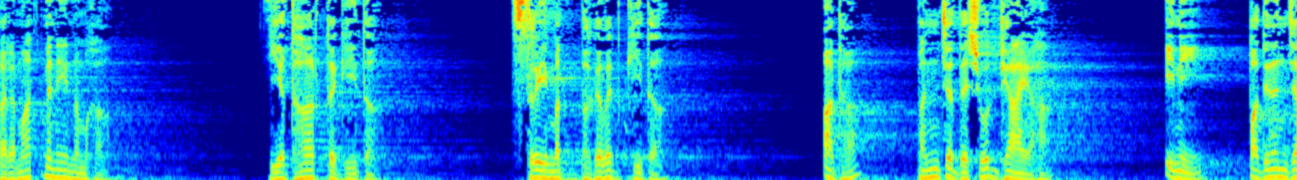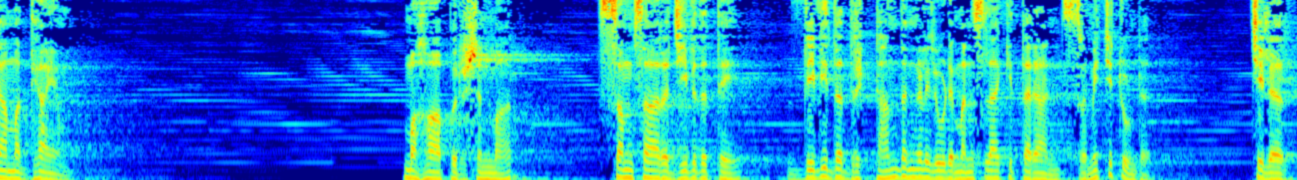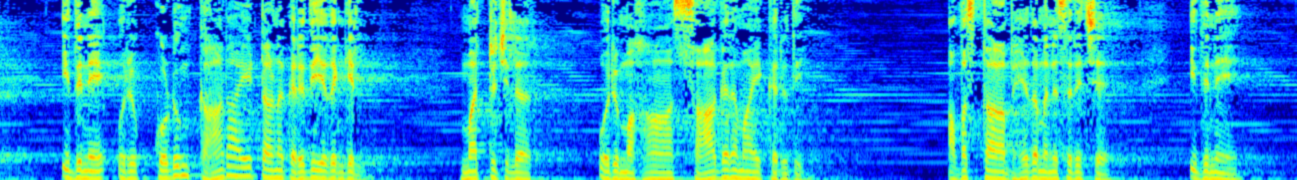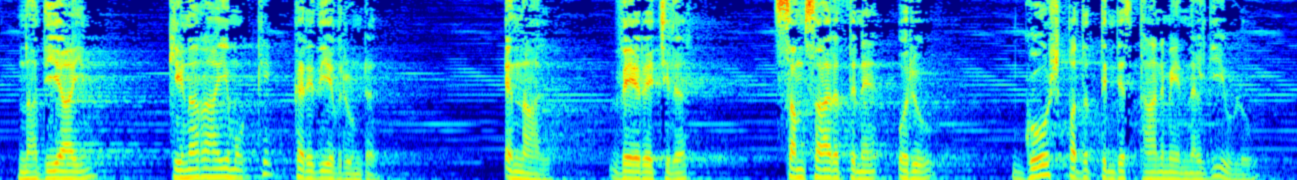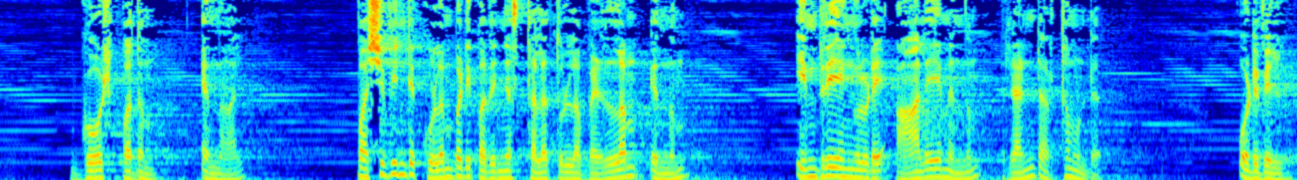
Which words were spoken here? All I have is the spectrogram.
പരമാത്മനെ നമ. യഥാർത്ഥ ഗീത ശ്രീമദ് ഭഗവത്ഗീത അഥ പഞ്ചദശോധ്യായ. ഇനി പതിനഞ്ചാം അധ്യായം മഹാപുരുഷന്മാർ സംസാര ജീവിതത്തെ വിവിധ ദൃഷ്ടാന്തങ്ങളിലൂടെ മനസ്സിലാക്കിത്തരാൻ ശ്രമിച്ചിട്ടുണ്ട്. ചിലർ ഇതിനെ ഒരു കൊടും കാടായിട്ടാണ് കരുതിയതെങ്കിൽ മറ്റു ചിലർ ഒരു മഹാസാഗരമായി കരുതി. അവസ്ഥാഭേദമനുസരിച്ച് ഇതിനെ നദിയായും കിണറായുമൊക്കെ കരുതിയവരുണ്ട്. എന്നാൽ വേറെ ചിലർ സംസാരത്തിന് ഒരു ഘോഷ് പദത്തിന്റെ സ്ഥാനമേ നൽകിയുള്ളൂ. ഘോഷ് പദം എന്നാൽ പശുവിന്റെ കുളമ്പടി പതിഞ്ഞ സ്ഥലത്തുള്ള വെള്ളം എന്നും ഇന്ദ്രിയങ്ങളുടെ ആലയമെന്നും രണ്ടർത്ഥമുണ്ട്. ഒടുവിൽ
